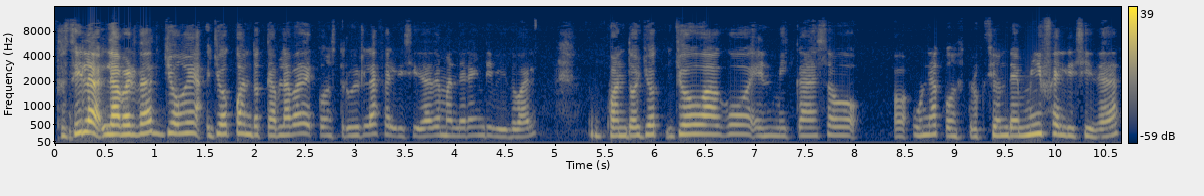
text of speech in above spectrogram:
Pues sí, la, la, verdad, yo, eh, yo cuando te hablaba de construir la felicidad de manera individual, cuando yo, yo hago en mi caso una construcción de mi felicidad,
